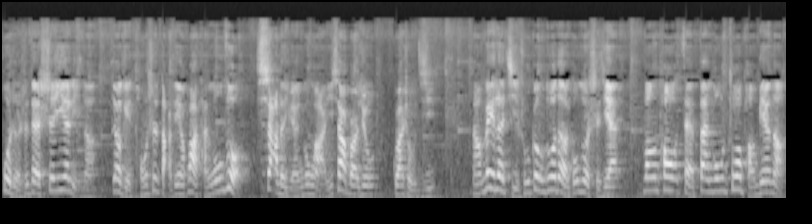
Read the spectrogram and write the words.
或者是在深夜里呢，要给同事打电话谈工作，吓得员工啊一下班就关手机。那为了挤出更多的工作时间，汪涛在办公桌旁边呢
